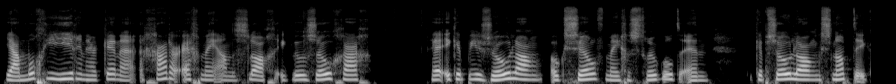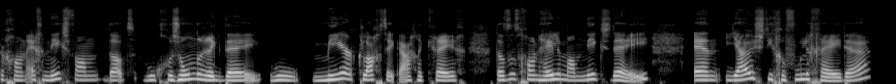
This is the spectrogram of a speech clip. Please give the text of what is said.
ja, mocht je hierin herkennen, ga er echt mee aan de slag. Ik wil zo graag. Hè, ik heb hier zo lang ook zelf mee gestruggeld. En ik heb zo lang, snapte ik er gewoon echt niks van dat hoe gezonder ik deed, hoe meer klachten ik eigenlijk kreeg, dat het gewoon helemaal niks deed. En juist die gevoeligheden,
